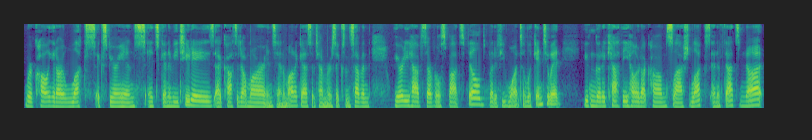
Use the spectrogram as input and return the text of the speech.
we're calling it our Luxe experience. It's going to be two days at Casa del Mar in Santa Monica, September 6th and 7th. We already have several spots filled, but if you want to look into it, you can go to cathyheller.com slash luxe. And if that's not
